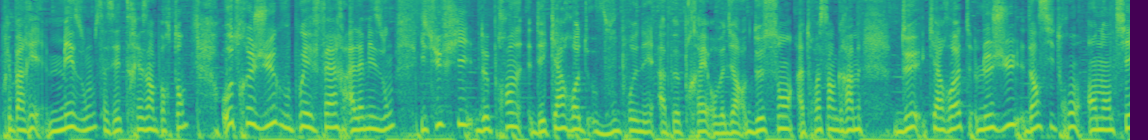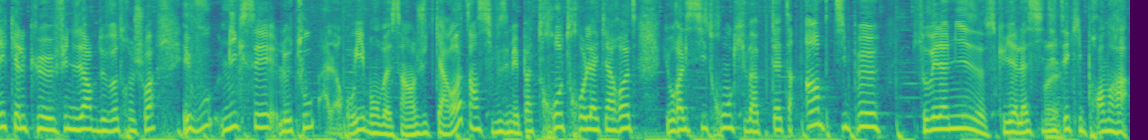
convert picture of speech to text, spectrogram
préparés maison, ça c'est très important. Autre jus que vous pouvez faire à la maison, il suffit de prendre des carottes, vous prenez à peu près, on va dire 200 à 300 grammes de carottes, le jus d'un citron en entier, quelques fines herbes de votre choix et vous mixez le tout. Alors oui, bon bah c'est un jus de carotte, hein. si vous aimez pas trop trop la carotte, il y aura le citron qui va peut-être un petit peu sauver la mise parce qu'il y a l'acidité Ouais. qui prendra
